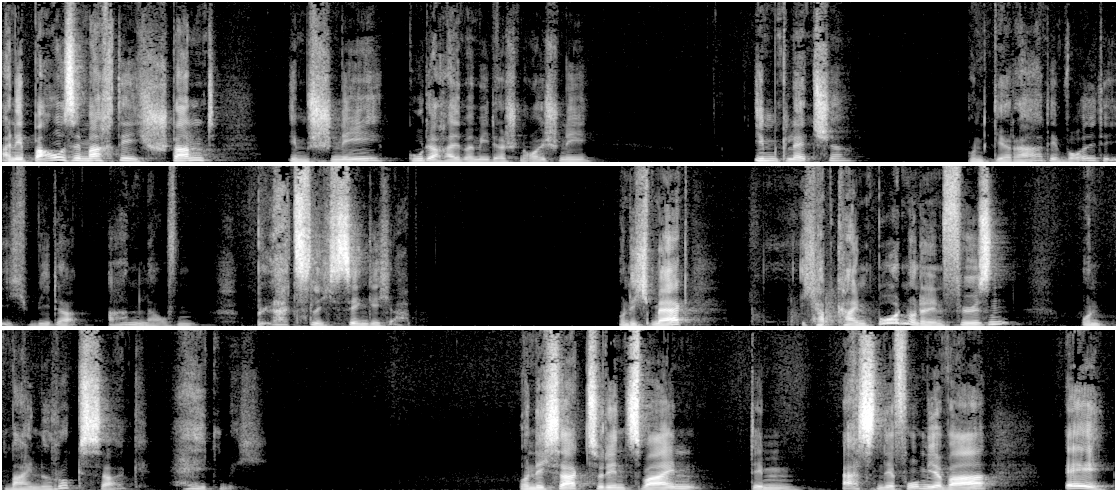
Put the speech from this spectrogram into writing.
eine Pause machte. Ich stand im Schnee, guter halber Meter Neuschnee, im Gletscher und gerade wollte ich wieder anlaufen. Plötzlich sinke ich ab. Und ich merke, ich habe keinen Boden unter den Füßen und mein Rucksack hält mich. Und ich sage zu den Zweien, dem ersten, der vor mir war, ey,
